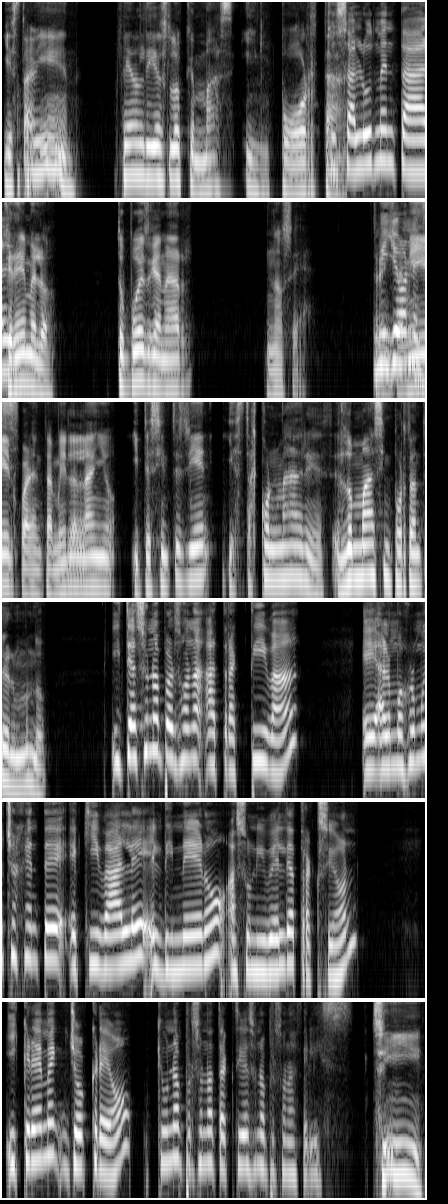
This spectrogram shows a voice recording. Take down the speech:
Y está bien. Al final del día es lo que más importa. Tu salud mental. Créemelo. Tú puedes ganar, no sé, 30 Millones. mil, 40 mil al año y te sientes bien y está con madres. Es lo más importante del mundo. y te hace una persona atractiva, eh, a lo mejor mucha gente equivale el dinero a su nivel de atracción Y créeme, yo creo que una persona atractiva es una persona feliz. Sí,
